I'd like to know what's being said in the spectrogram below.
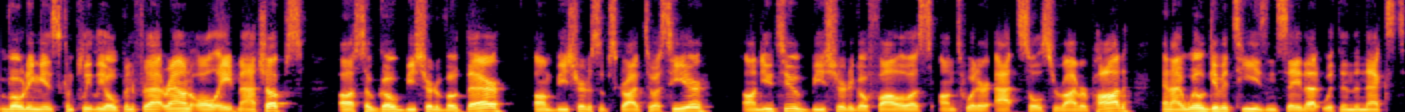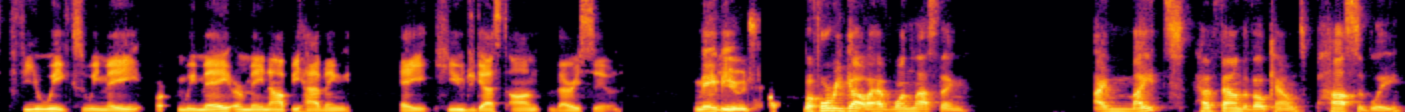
voting is completely open for that round, all eight matchups. Uh, so go be sure to vote there. Um, be sure to subscribe to us here on YouTube. Be sure to go follow us on Twitter at Sole Survivor Pod. And I will give a tease and say that within the next few weeks, we may or we may or may not be having a huge guest on very soon. Maybe Huge. Before we go, I have one last thing. I might have found the vote count, possibly.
